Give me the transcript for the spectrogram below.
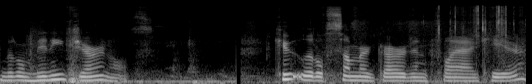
Little mini journals. Cute little summer garden flag here.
